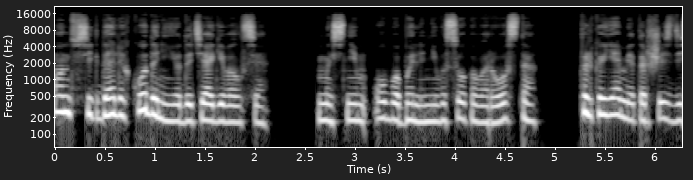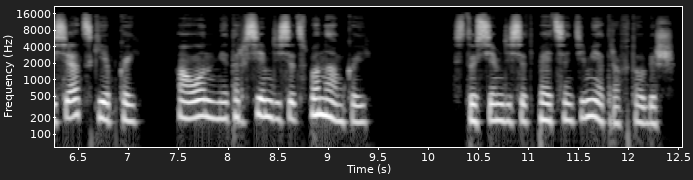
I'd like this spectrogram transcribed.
Он всегда легко до нее дотягивался. Мы с ним оба были невысокого роста, только я метр шестьдесят с кепкой, а он метр семьдесят с панамкой. Сто семьдесят пять сантиметров, то бишь.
